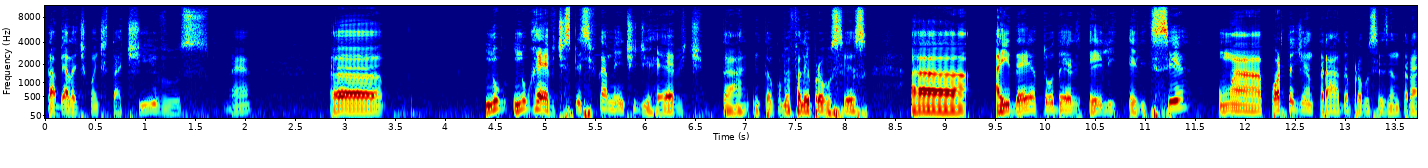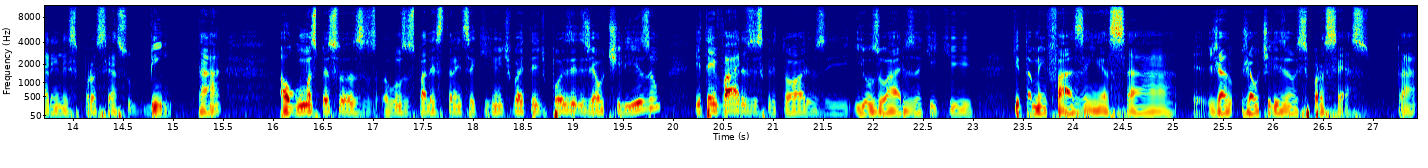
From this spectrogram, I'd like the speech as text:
Tabela de quantitativos, né? Uh, no, no, Revit, especificamente de Revit, tá? Então, como eu falei para vocês, a, a ideia toda é ele, ele ser uma porta de entrada para vocês entrarem nesse processo BIM, tá? Algumas pessoas, alguns dos palestrantes aqui que a gente vai ter depois, eles já utilizam e tem vários escritórios e, e usuários aqui que, que também fazem essa, já, já utilizam esse processo, tá?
